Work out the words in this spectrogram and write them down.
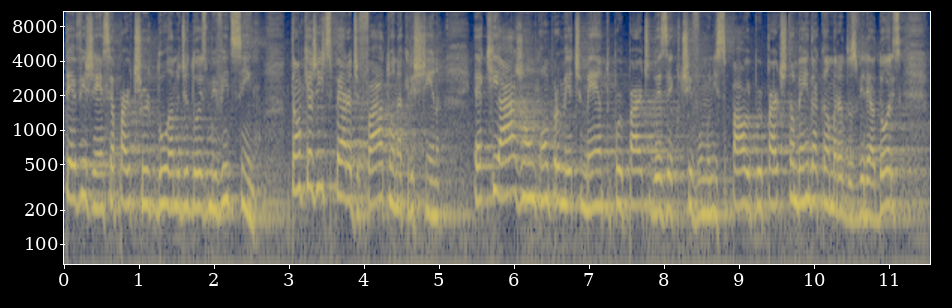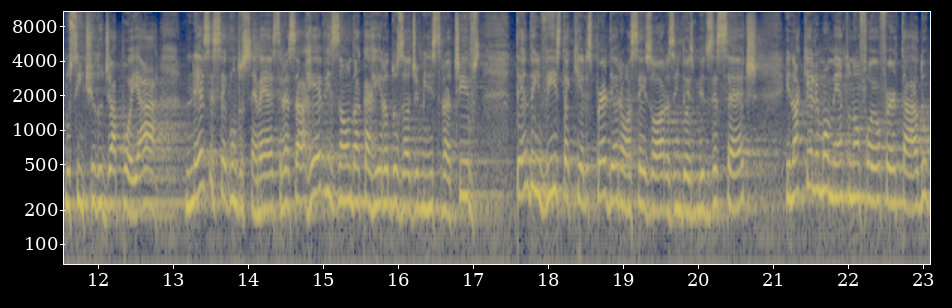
ter vigência a partir do ano de 2025. Então, o que a gente espera de fato, Ana Cristina, é que haja um comprometimento por parte do Executivo Municipal e por parte também da Câmara dos Vereadores, no sentido de apoiar, nesse segundo semestre, essa revisão da carreira dos administrativos, tendo em vista que eles perderam as seis horas em 2017 e, naquele momento, não foi ofertado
